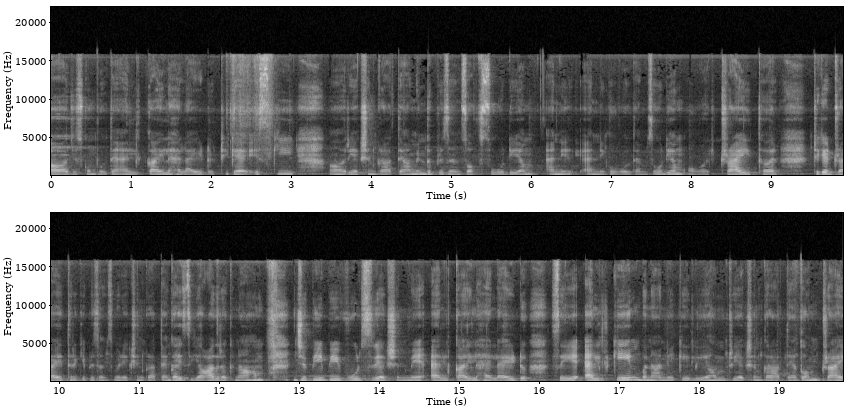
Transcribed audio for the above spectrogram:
जिसको हम बोलते हैं एल्काइल हेलाइड ठीक है? इसकी रिएक्शन कराते हैं हम in the presence of sodium एनी एनी को बोलते हैं हम सोडियम और ड्राई इथर ठीक है? ड्राई इथर की प्रेजेंस में रिएक्शन कराते हैं। गाइस याद रखना हम जब भी वुड्स रिएक्शन में एल्काइल हेलाइड से एल्केन बनाने के लिए हम रिएक्शन कराते हैं तो हम ड्राई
